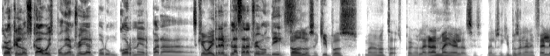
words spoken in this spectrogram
Creo que los Cowboys podían tradear por un corner para Es que, reemplazar a Trayvon Diggs. Todos los equipos, bueno, no todos, pero la gran mayoría de los, de los equipos de la NFL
